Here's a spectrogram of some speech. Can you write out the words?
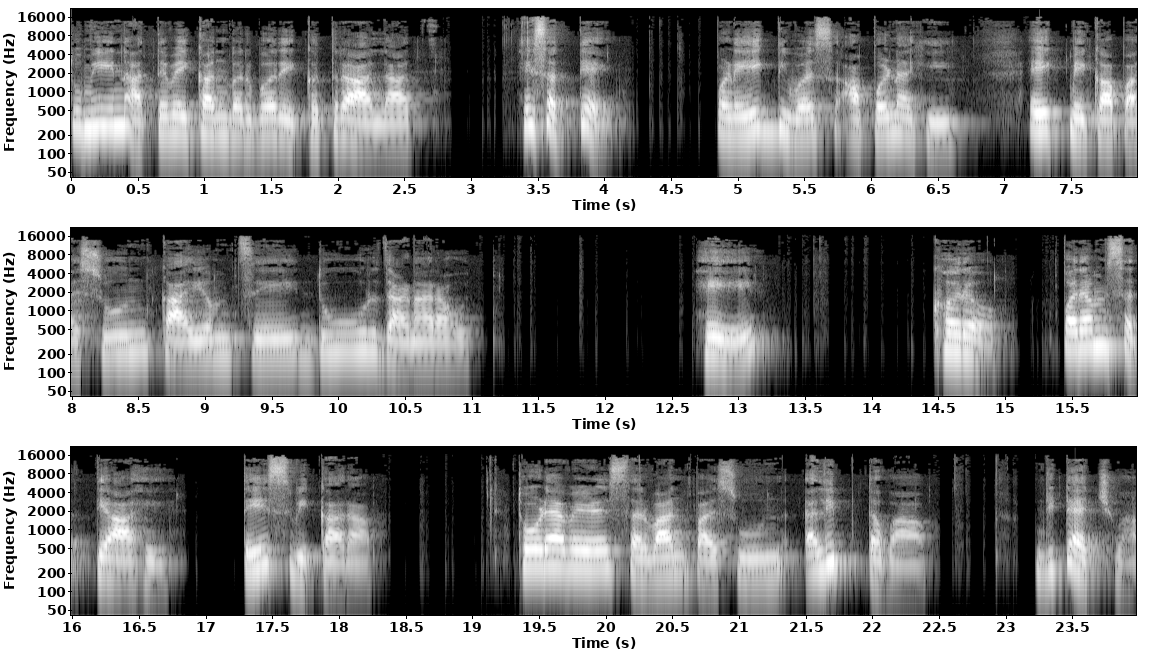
तुम्ही नातेवाईकांबरोबर एकत्र आलात हे सत्य आहे. पण एक दिवस आपणही एकमेकापासून कायमचे दूर जाणार आहोत. हे खरं परम सत्य आहे ते स्वीकारा. थोड्या वेळ सर्वांपासून अलिप्त व्हा. डिटॅच व्हा.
